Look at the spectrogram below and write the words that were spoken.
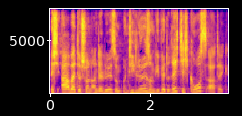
ich arbeite schon an der Lösung und die Lösung, die wird richtig großartig.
